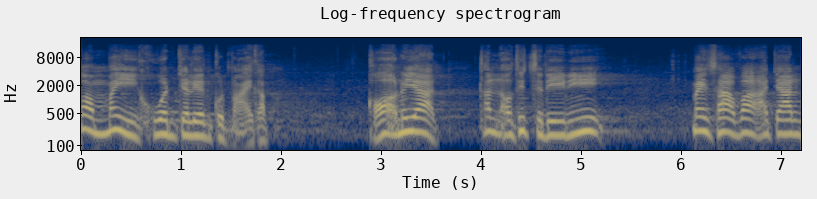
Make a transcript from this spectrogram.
ก็ไม่ควรจะเรียนกฎหมายครับ ขออนุญาตท่านเอาทฤษฎีนี้ ไม่ทราบว่าอาจารย์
